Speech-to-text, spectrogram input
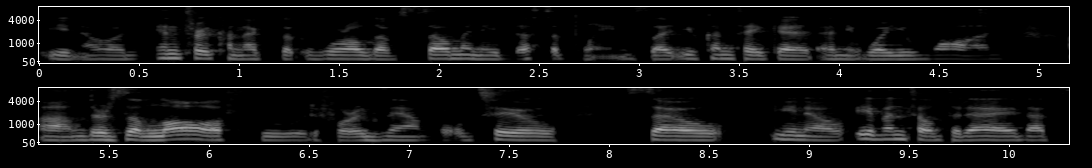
you know an interconnected world of so many disciplines that you can take it anywhere you want. Um, there's a law of food for example too. So you know even till today that's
